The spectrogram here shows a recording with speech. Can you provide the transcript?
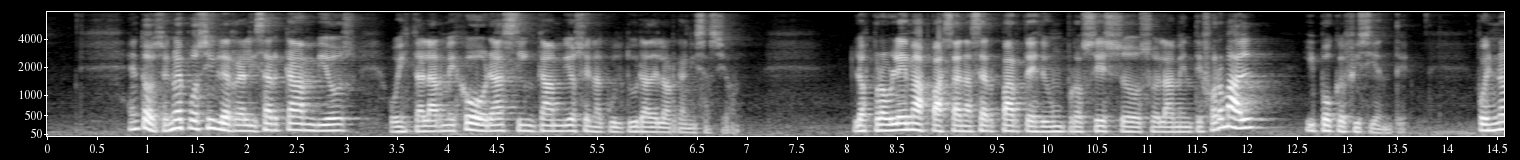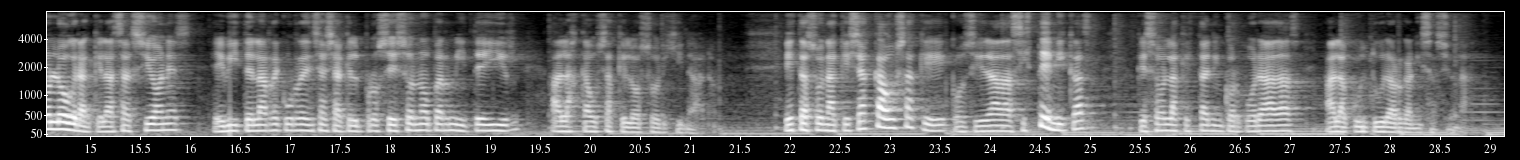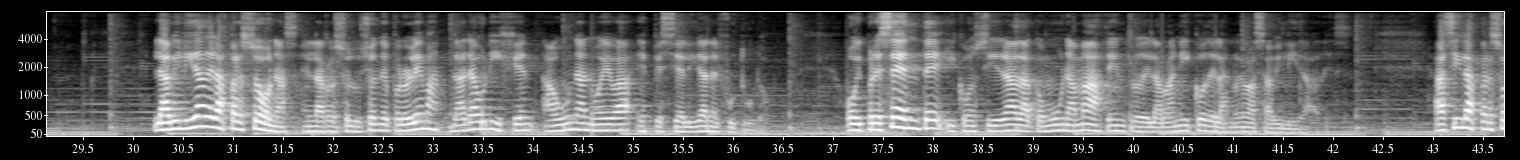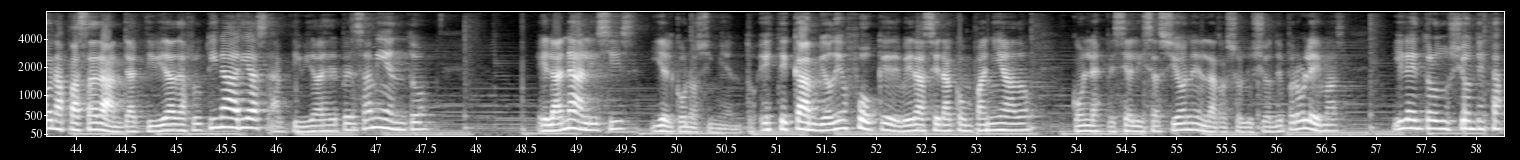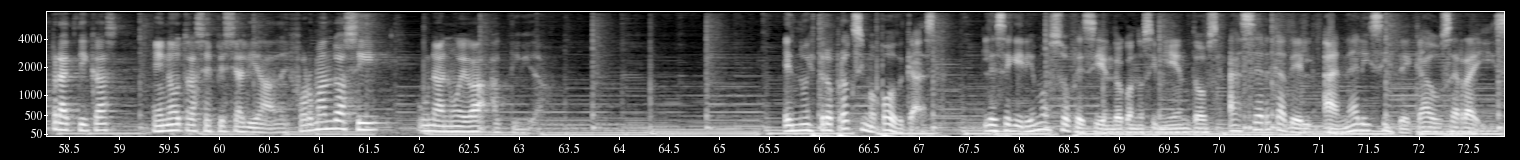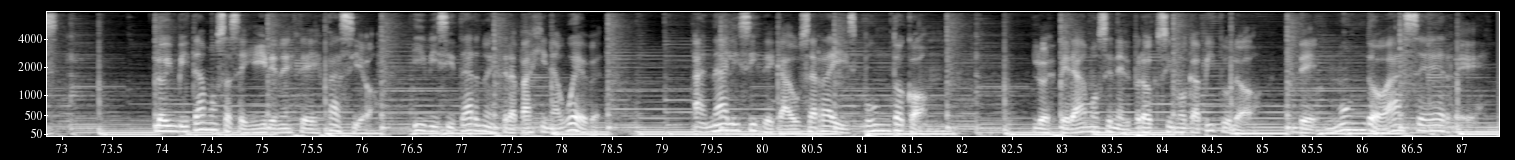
Entonces, no es posible realizar cambios o instalar mejoras sin cambios en la cultura de la organización los problemas pasan a ser partes de un proceso solamente formal y poco eficiente, pues no logran que las acciones eviten la recurrencia ya que el proceso no permite ir a las causas que los originaron. Estas son aquellas causas que consideradas sistémicas, que son las que están incorporadas a la cultura organizacional. La habilidad de las personas en la resolución de problemas dará origen a una nueva especialidad en el futuro hoy presente y considerada como una más dentro del abanico de las nuevas habilidades. Así las personas pasarán de actividades rutinarias a actividades de pensamiento, el análisis y el conocimiento. Este cambio de enfoque deberá ser acompañado con la especialización en la resolución de problemas y la introducción de estas prácticas en otras especialidades, formando así una nueva actividad. En nuestro próximo podcast le seguiremos ofreciendo conocimientos acerca del análisis de causa raíz. Lo invitamos a seguir en este espacio y visitar nuestra página web análisisdecausarraíz.com. Lo esperamos en el próximo capítulo de Mundo ACR.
